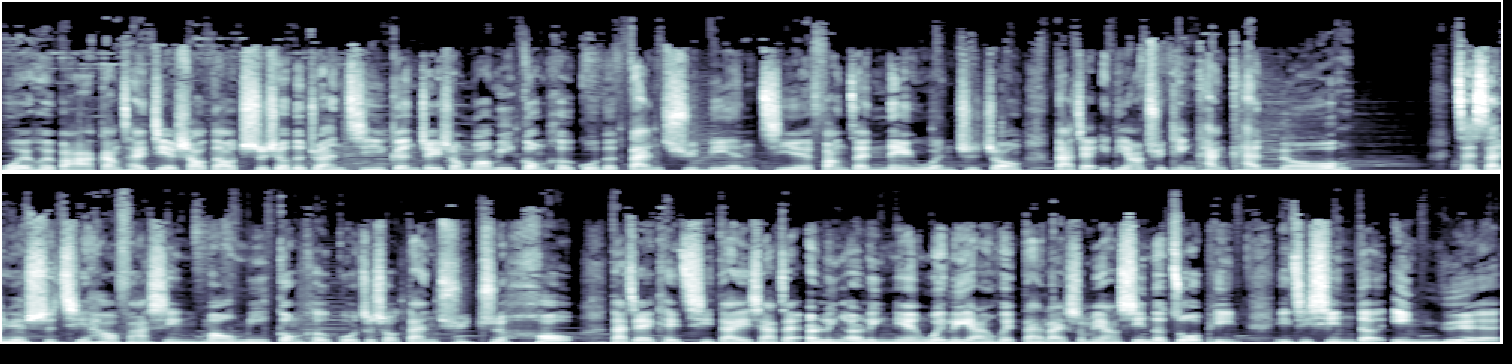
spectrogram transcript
我也会把刚才介绍到持修的专辑跟这首《猫咪共和国》的单曲连结放在内文之中，大家一定要去听看看哦。在三月十七号发行《猫咪共和国》这首单曲之后，大家也可以期待一下，在二零二零年韦礼安会带来什么样新的作品以及新的音乐。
